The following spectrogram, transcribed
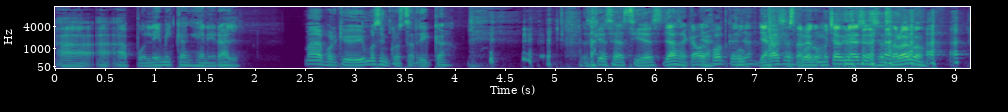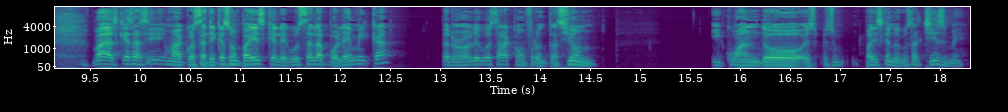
a, polémica en general? Madre, porque vivimos en Costa Rica. Es que así es. Ya se acaba el podcast. Ya. Gracias. Hasta luego. Muchas gracias. Hasta luego. es que es así. Costa Rica es un país que le gusta la polémica, pero no le gusta la confrontación. Y cuando es, un país que nos gusta el chisme.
